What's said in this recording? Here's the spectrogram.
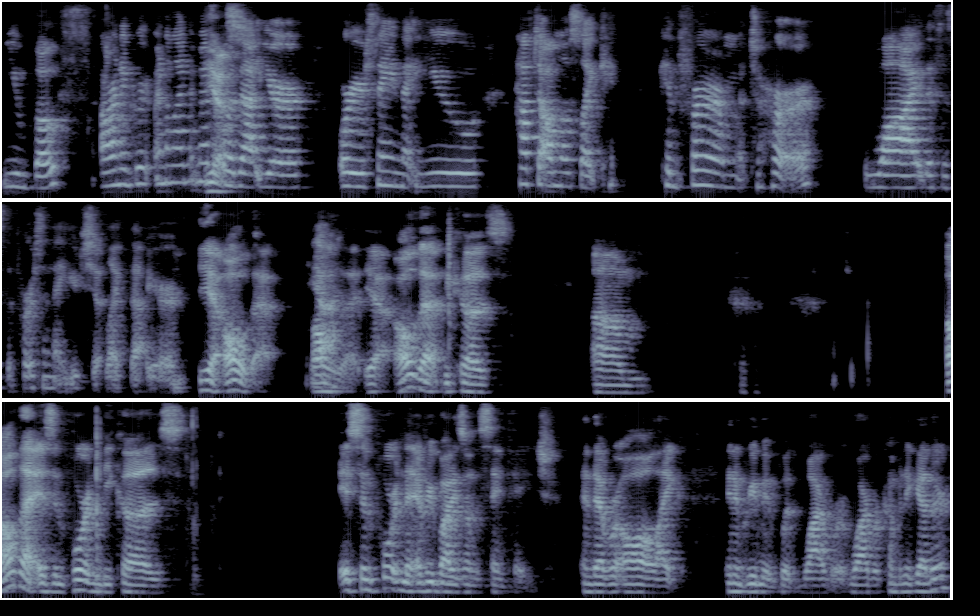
you both are in agreement in alignment with, or that you're, or you're saying that you have to almost like confirm to her why this is the person that you should like that you're. yeah all of that all Yeah. of that yeah all of that because um all that is important because it's important that everybody's on the same page and that we're all like in agreement with why we're why we're coming together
